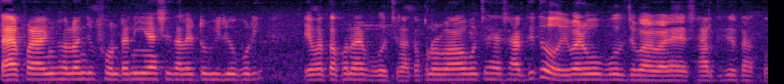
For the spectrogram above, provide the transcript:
তারপর আমি ভাবলাম যে ফোনটা নিয়ে আসি, তাহলে একটু ভিডিও করি। এবার তখন আর বলছে না। তখন ওর বাবা বলছে হ্যাঁ শান্তি তো? এবার ও বলছে বারবার হ্যাঁ শান্তিতে থাকো।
